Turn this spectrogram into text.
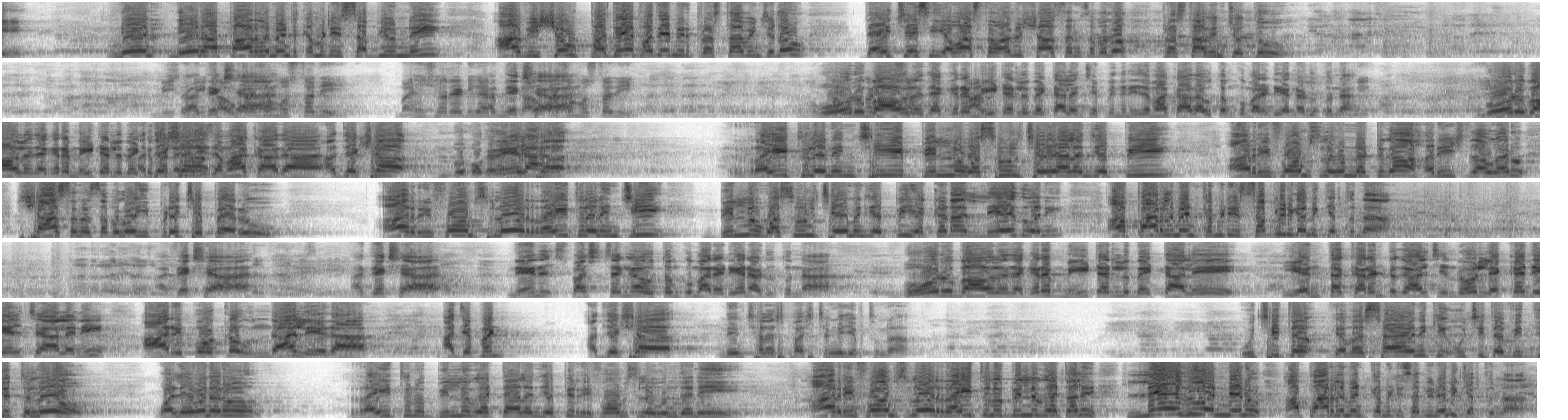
నేను నేను ఆ పార్లమెంట్ కమిటీ సభ్యుణ్ణి. ఆ విషయం పదే పదే మీరు ప్రస్తావించడం దయచేసి అవాస్తవాలు శాసనసభలో ప్రస్తావించొద్దు. వస్తుంది. మహేశ్వర్ రెడ్డి గారు అవకాశం వస్తుంది. బోరు బావుల దగ్గర మీటర్లు పెట్టాలని చెప్పింది నిజమా కాదా? ఉత్తమ్ కుమార్ రెడ్డి గారిని అడుగుతున్నా. బోరు బావుల దగ్గర మీటర్లు అధ్యక్ష- నిజమా కాదా? అధ్యక్ష ఒకవేళ రైతుల నుంచి బిల్లు వసూలు చేయాలని చెప్పి ఆ రిఫార్మ్స్లో ఉన్నట్టుగా హరీష్ రావు గారు శాసనసభలో ఇప్పుడే చెప్పారు. ఆ రిఫార్మ్స్లో రైతుల నుంచి బిల్లు వసూలు చేయమని చెప్పి ఎక్కడా లేదు అని ఆ పార్లమెంట్ కమిటీ సభ్యుడిగా మీకు చెప్తున్నా. అధ్యక్ష అధ్యక్ష నేను స్పష్టంగా ఉత్తమ్ కుమార్ రెడ్డి గారిని అడుగుతున్నా బోరు బావుల దగ్గర మీటర్లు పెట్టాలి. ఎంత కరెంటు కాల్చినరో లెక్క తేల్చాలని ఆ రిపోర్ట్లో ఉందా లేదా? అది చెప్పండి. అధ్యక్ష నేను చాలా స్పష్టంగా చెప్తున్నా. ఉచిత వ్యవసాయానికి ఉచిత విద్యుత్తులో వాళ్ళు ఏమన్నారు రైతులు బిల్లు కట్టాలని చెప్పి రిఫార్మ్స్లో ఉందని. ఆ రిఫార్మ్స్లో రైతులు బిల్లు కట్టాలి. లేదు అని నేను ఆ పార్లమెంట్ కమిటీ సభ్యుని మీకు చెప్తున్నా.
